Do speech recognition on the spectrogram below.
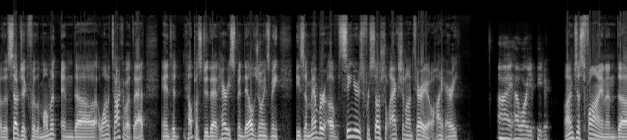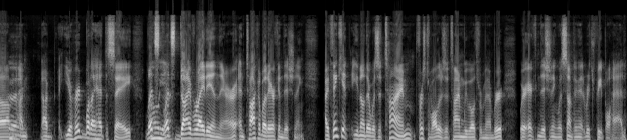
are the subject for the moment. And uh, I want to talk about that. And to help us do that, Harry Spindell joins me. He's a member of Seniors for Social Action Ontario. Hi, Harry. Hi, how are you, Peter? I'm just fine. And uh, I'm you heard what I had to say. Let's oh, yeah. let's dive right in there and talk about air conditioning. I think it, you know, there was a time, first of all, there's a time we both remember where air conditioning was something that rich people had.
